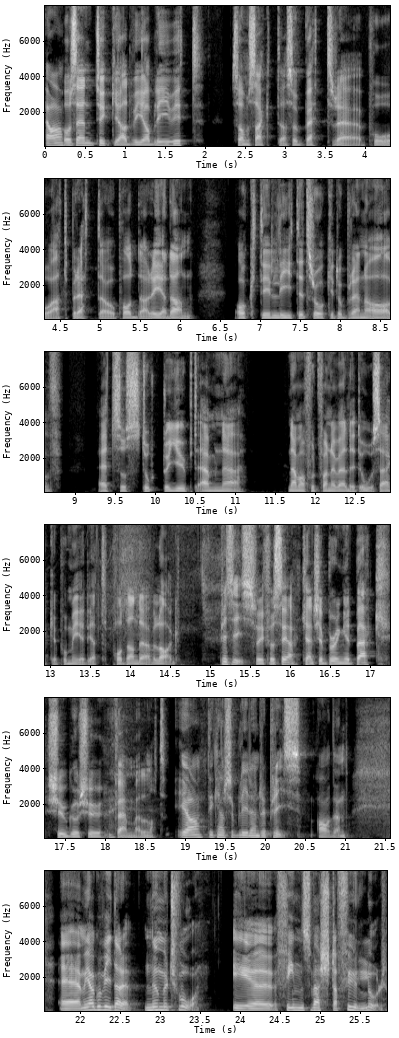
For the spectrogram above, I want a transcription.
Ja, Och sen tycker jag att vi har blivit, som sagt, alltså bättre på att berätta och podda redan. Och det är lite tråkigt att bränna av ett så stort och djupt ämne när man fortfarande är väldigt osäker på mediet, poddande överlag. precis. Så vi får se, kanske bring it back 2025 eller något. Ja, det kanske blir en repris av den. Eh, men jag går vidare. Nummer två är Finns värsta fyllor.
